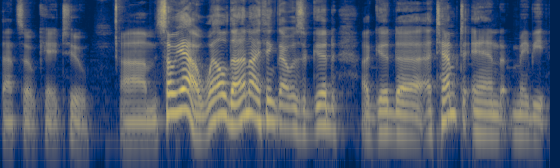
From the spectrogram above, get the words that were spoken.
That's okay too. Um, so yeah, well done. I think that was a good a good uh, attempt, and maybe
